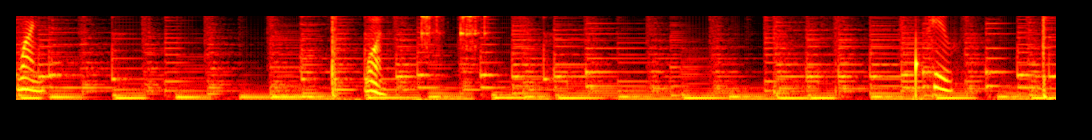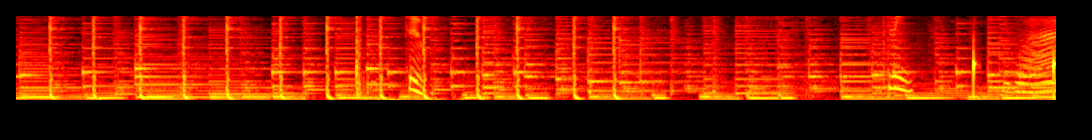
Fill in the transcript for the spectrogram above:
One. One. Two. Two. Three. Wow.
